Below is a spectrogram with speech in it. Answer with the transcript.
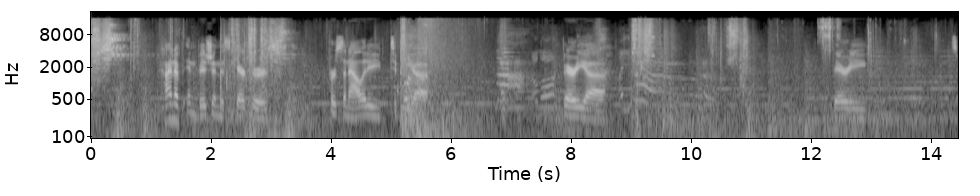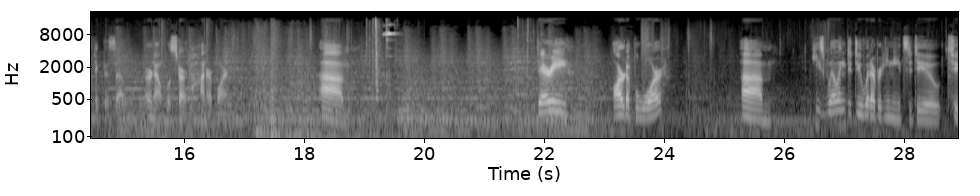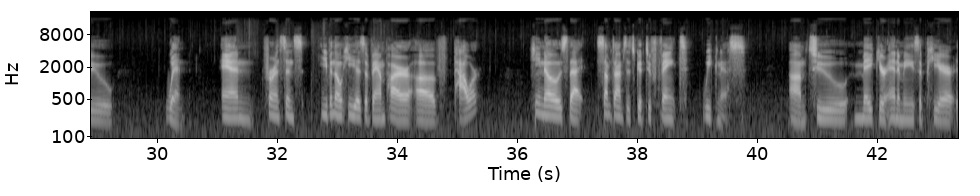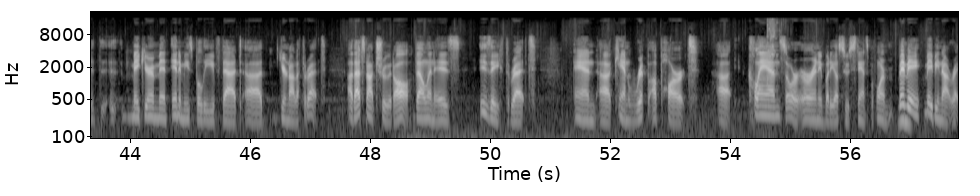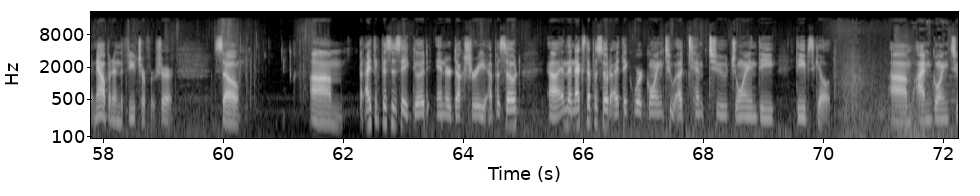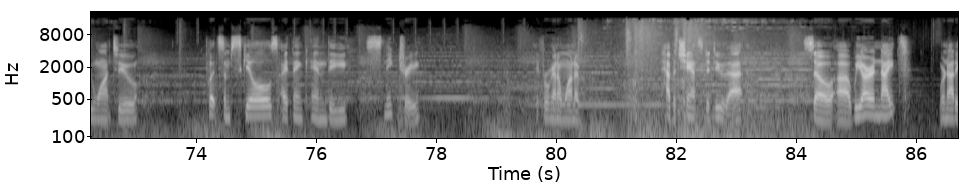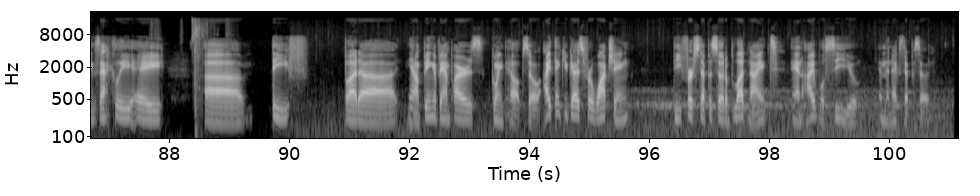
kind of envision this character's personality to be uh, very, uh, very. Let's pick this up. Or no, we'll start Hunterborn. Um, very art of war. Um, he's willing to do whatever he needs to do to win. And for instance, even though he is a vampire of power, he knows that sometimes it's good to feint weakness um, to make your enemies appear, make your enemies believe that uh, you're not a threat. Uh, that's not true at all. Velyn is is a threat and uh, can rip apart uh, clans or, or anybody else who stands before him. Maybe maybe not right now, but in the future for sure. So, um, but I think this is a good introductory episode. Uh, in the next episode, I think we're going to attempt to join the Thieves Guild. Um, I'm going to want to put some skills, I think, in the sneak tree. If we're going to want to have a chance to do that. So uh, we are a knight. We're not exactly a uh, thief, but uh, you know, being a vampire is going to help. So I thank you guys for watching the first episode of Blood Knight, and I will see you in the next episode.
